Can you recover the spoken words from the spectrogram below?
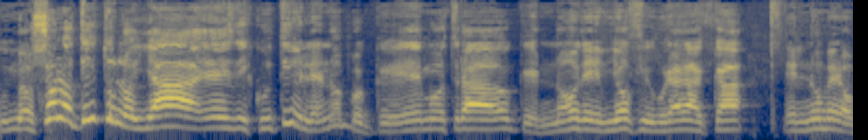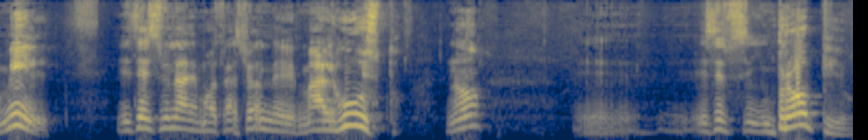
cuyo solo título ya es discutible, ¿no? porque he demostrado que no debió figurar acá el número 1000. Esa es una demostración de mal gusto, ¿no? Eh, ese es impropio.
